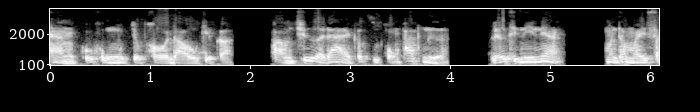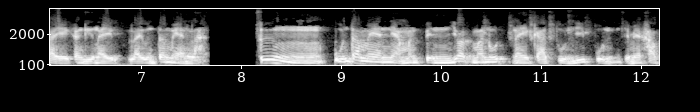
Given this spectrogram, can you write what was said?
อ่านก็คงจะพอเดาเกี่ยวกับความเชื่อได้ก็คือของภาคเหนือ แล้วทีนี้เนี่ย มันทำไมใส่กางเกงในลายอุลตร้าแมนล่ะ ซึ่งอุลตร้าแมนเนี่ยมันเป็นยอดมนุษย์ในการ์ตูนญี่ปุ่นใช่ไหมครับ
